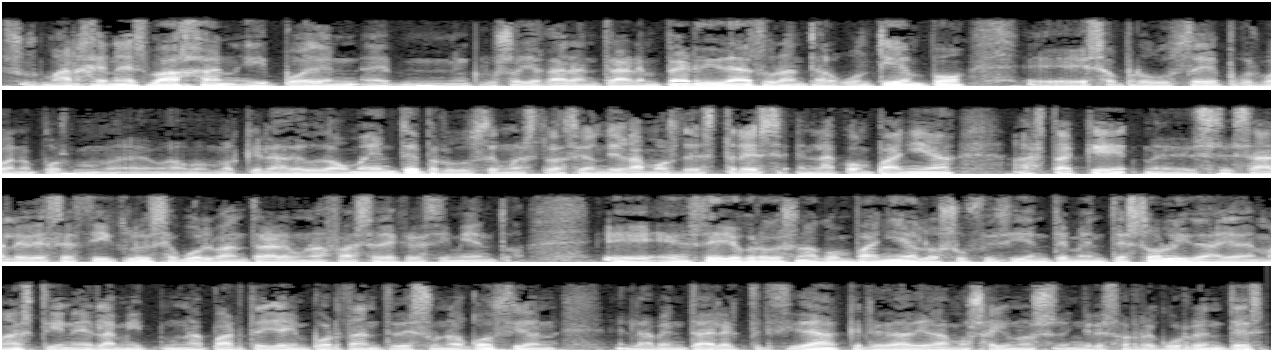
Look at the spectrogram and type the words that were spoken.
sus márgenes bajan y pueden eh, incluso llegar a entrar en pérdidas durante algún tiempo. Eh, eso produce, pues bueno, pues que la deuda aumente, produce una situación, digamos, de estrés en la compañía hasta que se sale de ese ciclo y se vuelve a entrar en una fase de crecimiento. este yo creo que es una compañía lo suficientemente sólida y además tiene una parte ya importante de su negocio en, en la venta de electricidad que le da, digamos, hay unos ingresos recurrentes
